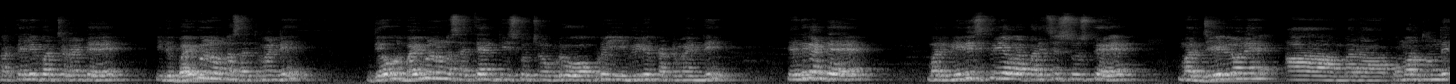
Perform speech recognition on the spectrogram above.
నాకు తెలియపరచడంటే ఇది బైబిల్లో ఉన్న సత్యం అండి. దేవుడు బైబిల్లో ఉన్న సత్యాన్ని తీసుకొచ్చినప్పుడు అప్పుడు ఈ వీడియో కట్టమైంది ఎందుకంటే మరి నిరీష్ప్రియ పరిస్థితి చూస్తే మరి జైల్లోనే ఆ మరి ఆ కుమార్తె ఉంది.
